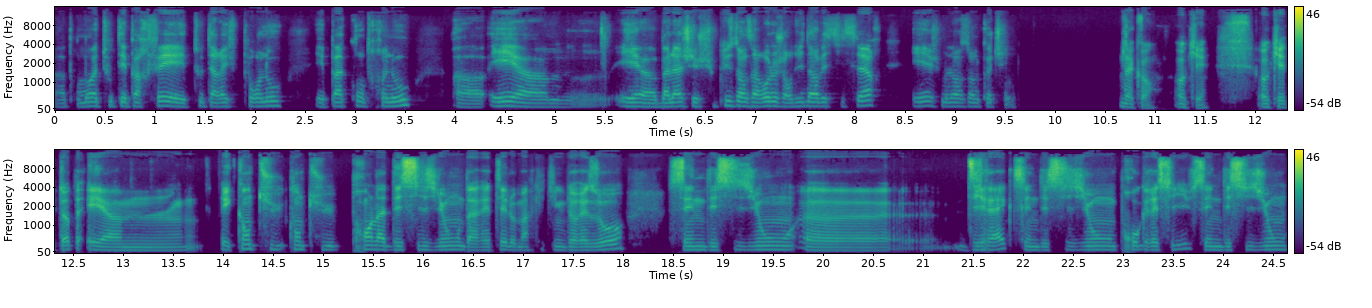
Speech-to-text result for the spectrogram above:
Euh, pour moi, tout est parfait et tout arrive pour nous et pas contre nous. Euh, et bah là, je, suis plus dans un rôle aujourd'hui d'investisseur et je me lance dans le coaching. D'accord, ok, ok, top. Et, et quand, tu, quand tu prends la décision d'arrêter le marketing de réseau, c'est une décision euh, directe, c'est une décision progressive, c'est une décision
